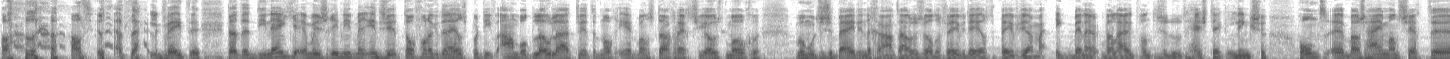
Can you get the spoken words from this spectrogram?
als je laat duidelijk weten dat het dinertje er misschien niet meer in zit. Toch vond ik het een heel sportief aanbod. Lola twittert nog, Eerdmans dagrechts Joost mogen. We moeten ze beide in de gaten houden, zowel de VVD als de PvdA. Maar ik ben er wel uit, want ze doet hashtag linkse hond. Eh, Bas Heijmans zegt, eh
